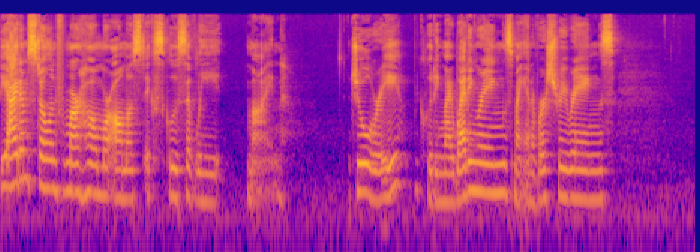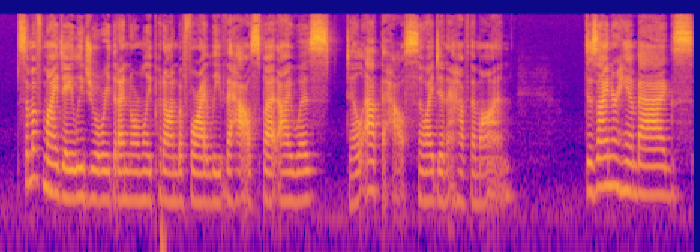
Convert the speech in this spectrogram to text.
The items stolen from our home were almost exclusively mine. Jewelry, including my wedding rings, my anniversary rings, some of my daily jewelry that I normally put on before I leave the house, but I was still at the house, so I didn't have them on. Designer handbags,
